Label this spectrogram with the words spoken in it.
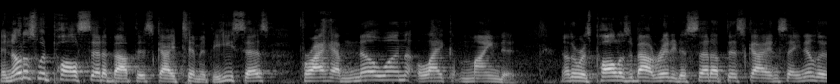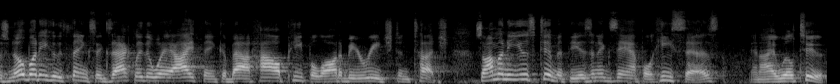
And notice what Paul said about this guy, Timothy. He says, For I have no one like minded. In other words, Paul is about ready to set up this guy and say, you know, there's nobody who thinks exactly the way I think about how people ought to be reached and touched. So I'm going to use Timothy as an example. He says, and I will too.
